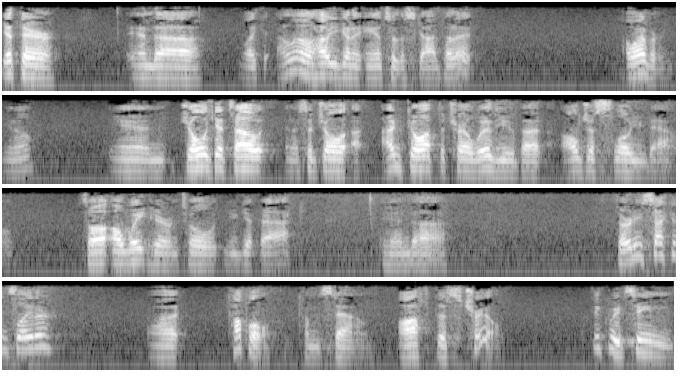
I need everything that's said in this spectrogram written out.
Get there, and uh, like I don't know how you're going to answer this, God, but I, however, you know. And Joel gets out, and I said, Joel, I'd go up the trail with you, but I'll just slow you down. So I'll, wait here until you get back. And uh, 30 seconds later, a couple comes down off this trail. I think we'd seen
